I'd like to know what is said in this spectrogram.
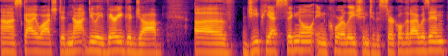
uh, Skywatch did not do a very good job of GPS signal in correlation to the circle that I was in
